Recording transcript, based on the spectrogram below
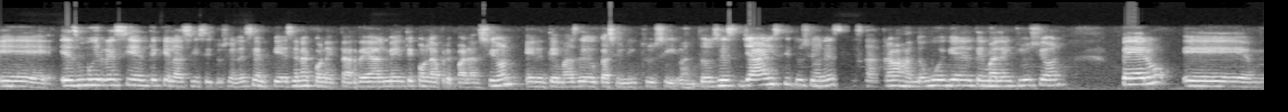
eh, es muy reciente que las instituciones se empiecen a conectar realmente con la preparación en temas de educación inclusiva. Entonces ya instituciones están trabajando muy bien el tema de la inclusión, pero eh,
